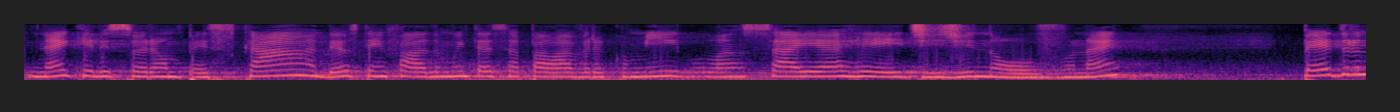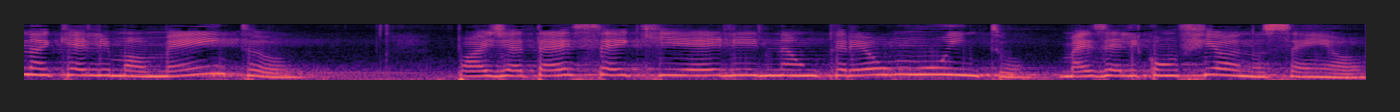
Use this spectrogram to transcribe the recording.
né, que eles foram pescar, Deus tem falado muito essa palavra comigo, lançai a rede de novo, né? Pedro naquele momento, pode até ser que ele não creu muito, mas ele confiou no Senhor.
